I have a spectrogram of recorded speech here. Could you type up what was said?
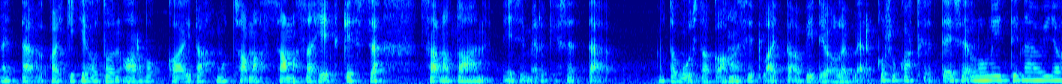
että kaikki kehot on arvokkaita, mutta samassa, samassa hetkessä sanotaan esimerkiksi, että mutta muistakaahan sitten laittaa videolle verkkosukat, ettei selluliitti näy ja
